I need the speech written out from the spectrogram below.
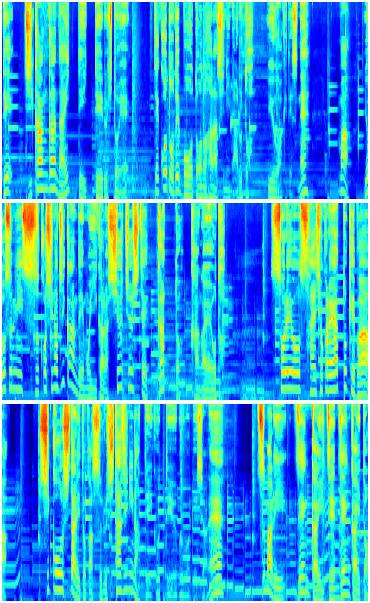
で時間がないって言っている人へってことで冒頭の話になるというわけですね。まあ要するに少しの時間でもいいから集中してガッと考えようと。それを最初からやっとけば思考したりとかする下地になっていくっていう部分ですよね。つまり前回前々回と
